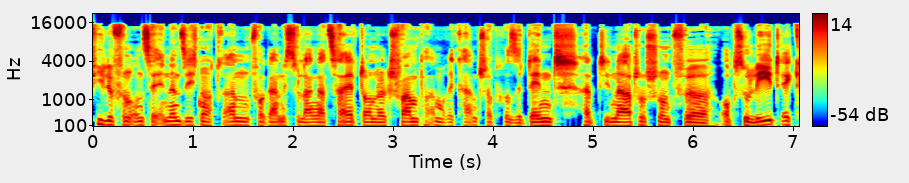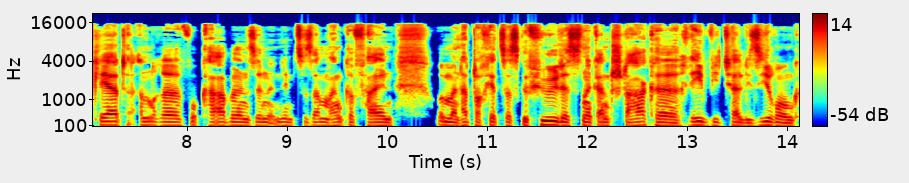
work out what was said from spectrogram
Viele von uns erinnern sich noch dran, vor gar nicht so langer Zeit, Donald Trump, amerikanischer Präsident, hat die NATO schon für obsolet erklärt. Andere Vokabeln sind in dem Zusammenhang gefallen. Und man hat doch jetzt das Gefühl, dass eine ganz starke Revitalisierung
